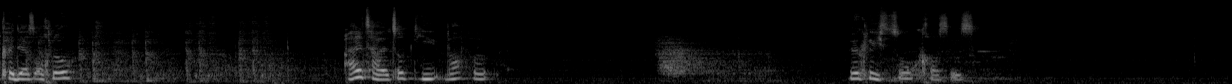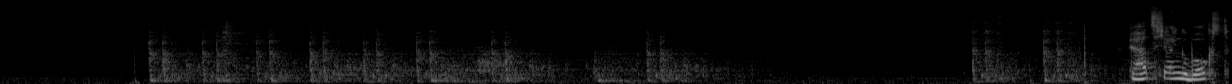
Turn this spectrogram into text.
Okay, der ist auch low. Alter, als ob die Waffe wirklich so krass ist. Er hat sich eingeboxt.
